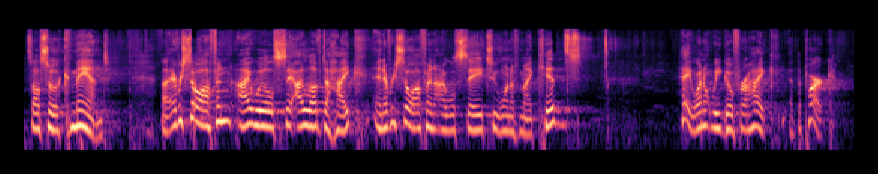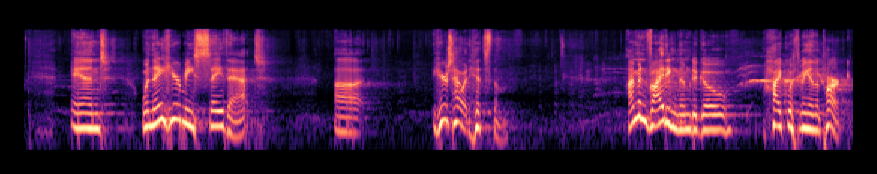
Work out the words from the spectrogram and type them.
it's also a command. Uh, every so often, I will say, I love to hike, and every so often, I will say to one of my kids, hey, why don't we go for a hike at the park? And when they hear me say that, uh, here's how it hits them I'm inviting them to go hike with me in the park.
